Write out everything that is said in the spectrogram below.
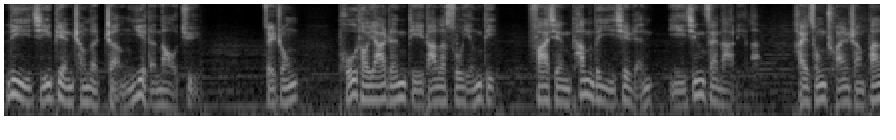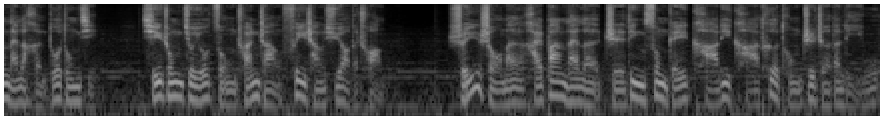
立即变成了整夜的闹剧。最终，葡萄牙人抵达了宿营地，发现他们的一些人已经在那里了，还从船上搬来了很多东西，其中就有总船长非常需要的床。水手们还搬来了指定送给卡利卡特统治者的礼物。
